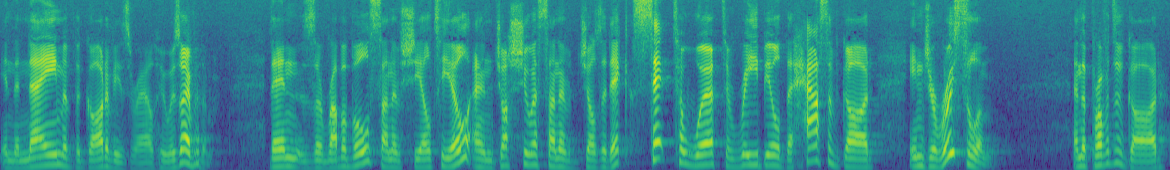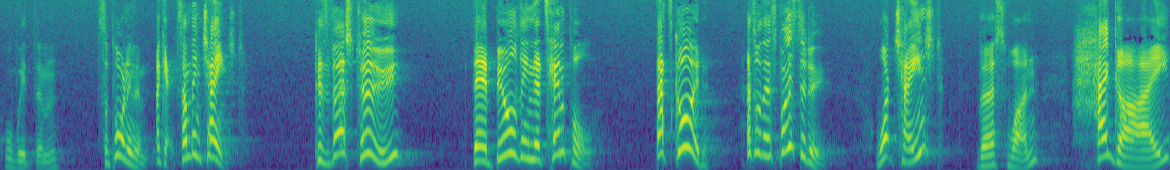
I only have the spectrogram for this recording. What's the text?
in the name of the God of Israel who was over them. Then Zerubbabel, son of Shealtiel, and Joshua, son of Josedek, set to work to rebuild the house of God in Jerusalem. And the prophets of God were with them, supporting them. Okay, something changed. Because verse 2, they're building the temple. That's good. That's what they're supposed to do. What changed? Verse 1 Haggai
